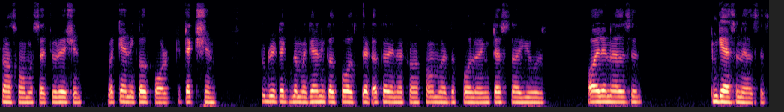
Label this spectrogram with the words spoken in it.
transformer saturation. Mechanical fault detection. To detect the mechanical faults that occur in a transformer, the following tests are used. Oil analysis, gas analysis.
